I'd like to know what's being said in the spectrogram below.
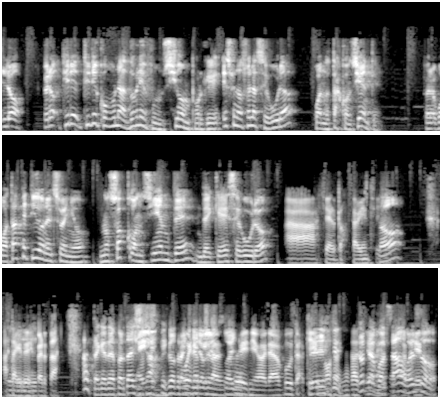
lo, pero tiene, tiene como una doble función, porque es una zona segura cuando estás consciente. Pero cuando estás metido en el sueño, no sos consciente de que es seguro. Ah, cierto, está bien, sí. ¿No? Hasta que te eh, despertás. Hasta que te despertás y ya tranquilo bueno, que era sueño. sueño. La puta. Qué hermosa sensación. ¿No te ha pasado eso?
